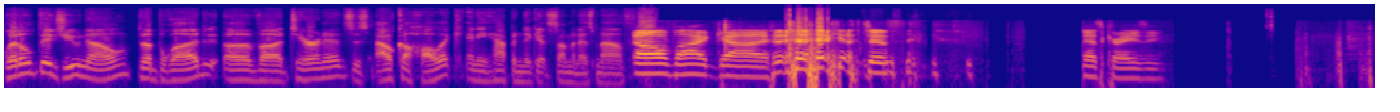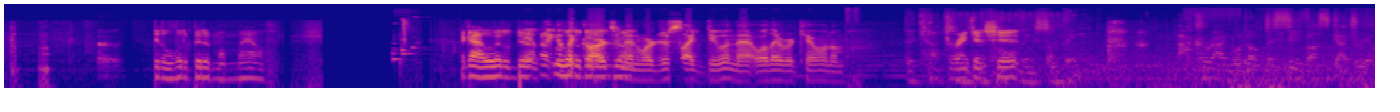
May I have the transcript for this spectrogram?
Little did you know, the blood of uh, Tyranids is alcoholic, and he happened to get some in his mouth. oh my god! Just that's crazy. Get a little bit of my mouth. I got a little Yeah, bit. think a of the little bit of guardsmen were just like doing that while they were killing them. The Drinking shit. Something. Acheran will not deceive us, Gadriel.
